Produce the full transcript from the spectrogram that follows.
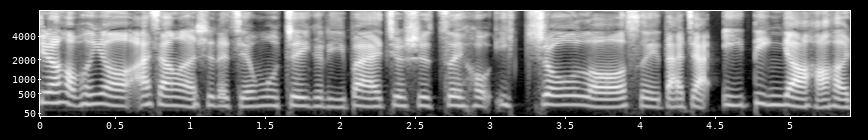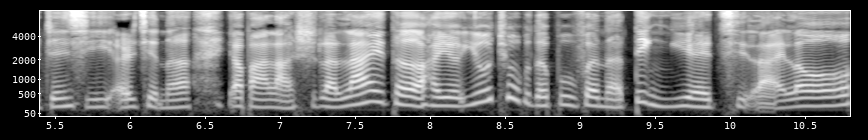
告。听众好朋友，阿翔老师的节目这个礼拜就是最后一周喽，所以大家一定要好好珍惜，而且呢，要把老师的 Light 还有 YouTube 的部分呢订阅起来喽。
